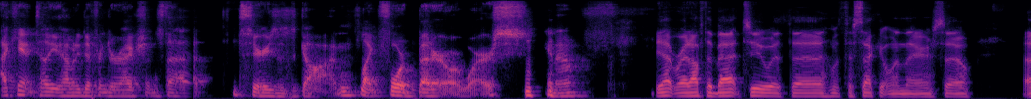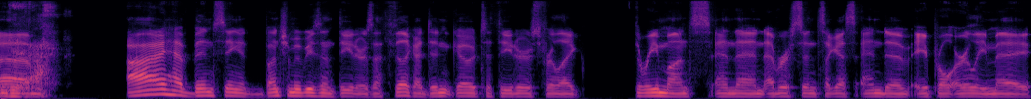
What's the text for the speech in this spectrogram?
I can't tell you how many different directions that series has gone, like for better or worse. You know. yeah, right off the bat too with uh with the second one there. So um, yeah. I have been seeing a bunch of movies in theaters. I feel like I didn't go to theaters for like three months, and then ever since I guess end of April, early May,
